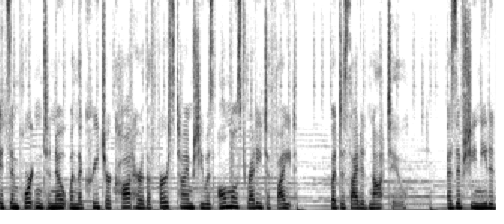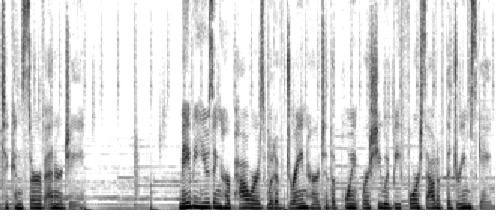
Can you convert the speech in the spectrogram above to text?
It's important to note when the creature caught her the first time she was almost ready to fight, but decided not to, as if she needed to conserve energy. Maybe using her powers would have drained her to the point where she would be forced out of the dreamscape.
